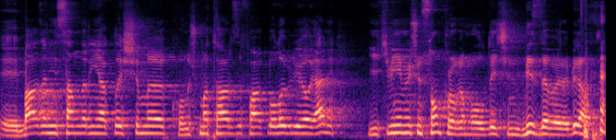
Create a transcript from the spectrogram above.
Ee, bazen insanların yaklaşımı, konuşma tarzı farklı olabiliyor. Yani 2023'ün son programı olduğu için biz de böyle birazcık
